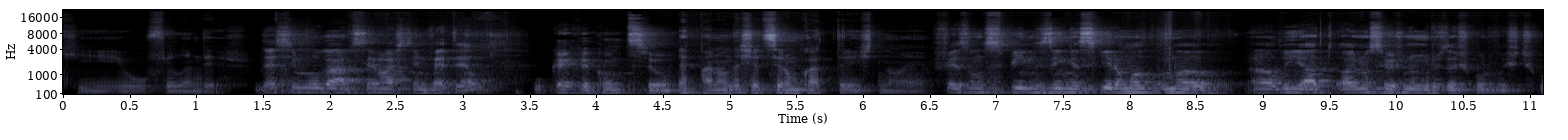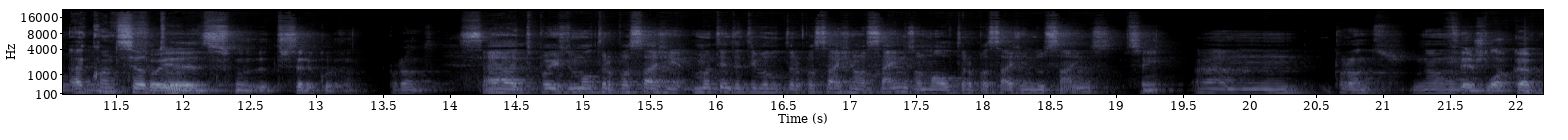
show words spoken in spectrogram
que o finlandês. Décimo lugar, Sebastian Vettel. O que é que aconteceu? Epá, não deixa de ser um bocado triste, não é? Fez um spinzinho a seguir a uma, uma ali a, não sei os números das curvas, desculpa. Aconteceu Foi tudo. a, segunda, a terceira curva. Pronto. Uh, depois de uma ultrapassagem, uma tentativa de ultrapassagem ao Sainz, ou uma ultrapassagem do Sainz. Sim. Um, pronto, não Fez lock-up.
